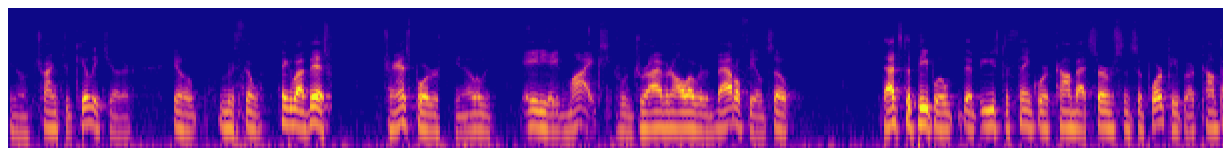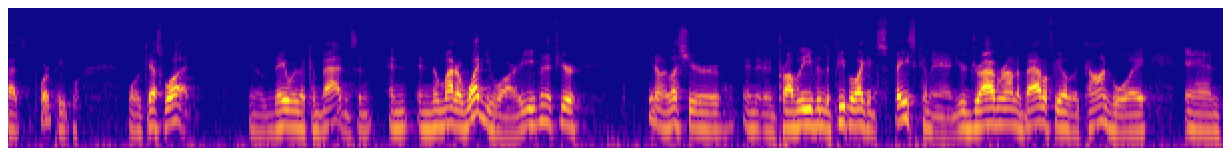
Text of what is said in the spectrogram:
you know, trying to kill each other. You know, think about this transporters, you know, 88 Mikes were driving all over the battlefield. So that's the people that we used to think were combat service and support people or combat support people. Well, guess what? You know, they were the combatants. And, and, and no matter what you are, even if you're, you know, unless you're, and, and probably even the people like in Space Command, you're driving around the battlefield in a convoy and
